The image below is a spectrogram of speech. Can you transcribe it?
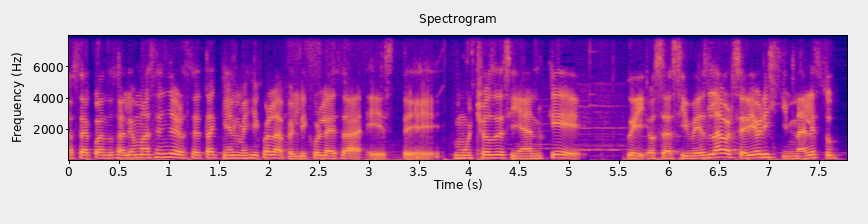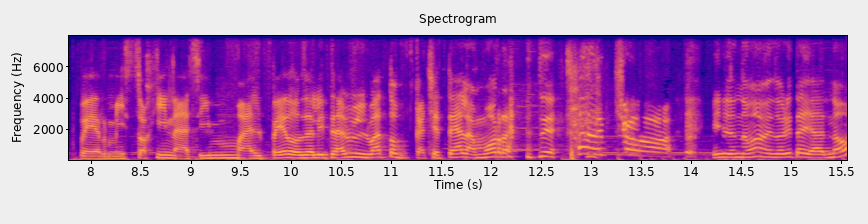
o sea, cuando salió Messenger Z aquí en México la película esa, este, muchos decían que, güey, o sea, si ves la serie original es súper misógina, así mal pedo, o sea, literal el vato cachetea a la morra, y no mames, ahorita ya, no,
